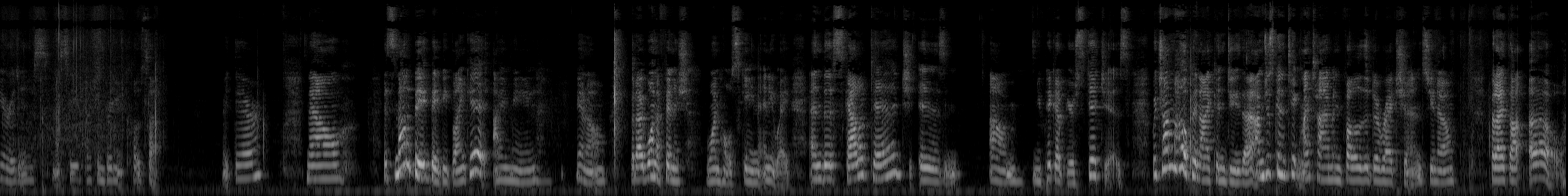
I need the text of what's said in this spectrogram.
Here it is. Let's see if I can bring it close up. Right there. Now, it's not a big baby blanket. I mean, you know, but I want to finish one whole skein anyway. And the scalloped edge is, um, you pick up your stitches, which I'm hoping I can do that. I'm just going to take my time and follow the directions, you know. But I thought, oh,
